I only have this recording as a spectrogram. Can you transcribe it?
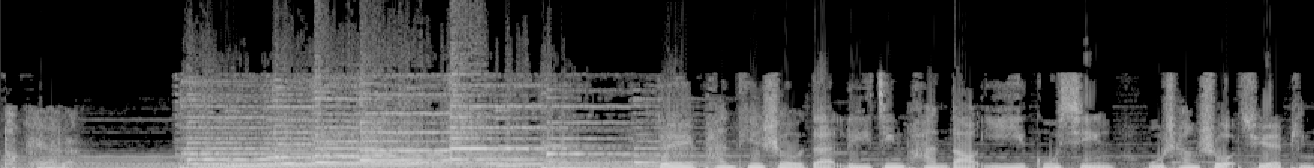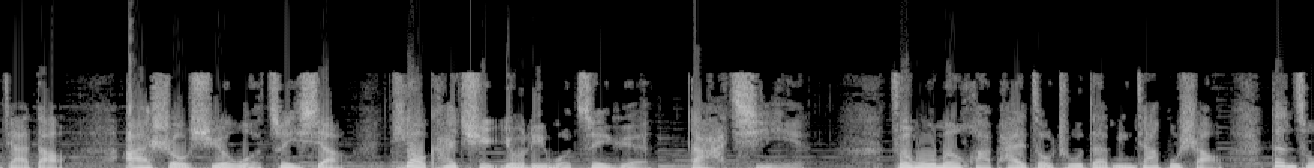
脱开了。对潘天寿的离经叛道、一意孤行，吴昌硕却评价道：“阿寿学我最像，跳开去又离我最远，大气也。”从吴门画派走出的名家不少，但从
